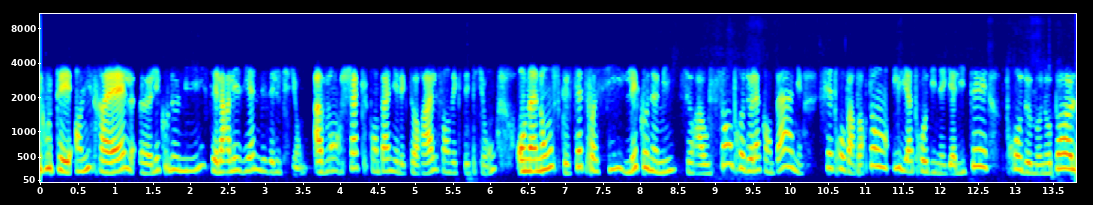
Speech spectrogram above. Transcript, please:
Écoutez, en Israël, euh, l'économie, c'est l'arlésienne des élections. Avant chaque campagne électorale, sans exception, on annonce que cette fois-ci, l'économie sera au centre de la campagne. C'est trop important, il y a trop d'inégalités, trop de monopoles,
